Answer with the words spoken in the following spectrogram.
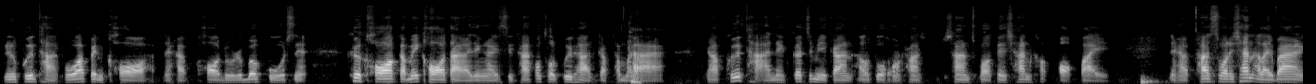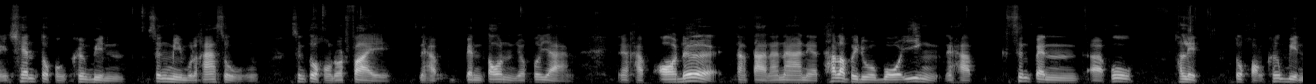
หรือพื้นฐานเพราะว่าเป็นคอนะครับ core durable goods เนี่ยคือคอกับไม่คอต่างกันยังไงสินค้าคงทนพื้นฐานกับธรรมดา นะครับพื้นฐานเนี่ยก็จะมีการเอาตัวของ transportation เขาออกไปนะครับ transportation อะไรบ้าง เช่นตัวของเครื่องบิน ซึ่งมีมูลค่าสูง ซึ่งตัวของรถไฟนะครับเป็นต้นยกตัวอย่างนะครับออเดอร์ต่างๆ นานาเนี่ยถ้าเราไปดู Boeing นะครับซึ่งเป็นผู้ผลิตตัวของเครื่องบิน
